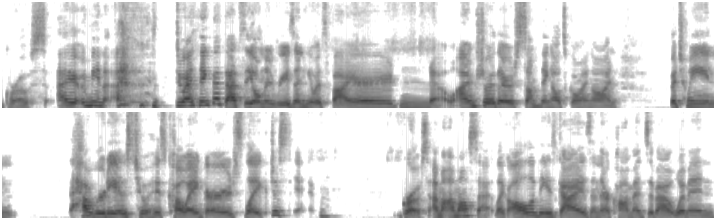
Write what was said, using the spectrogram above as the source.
Gross. I, I mean, do I think that that's the only reason he was fired? No. I'm sure there's something else going on between how Rudy is to his co-anchors, like just gross. I'm I'm all set. Like all of these guys and their comments about women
